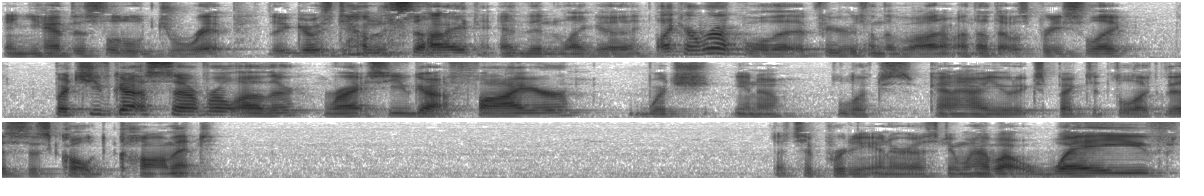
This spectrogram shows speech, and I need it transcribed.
And you have this little drip that goes down the side and then like a like a ripple that appears on the bottom. I thought that was pretty slick. But you've got several other, right? So you've got Fire, which, you know, looks kind of how you would expect it to look. This is called Comet. That's a pretty interesting one. How about Wave?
